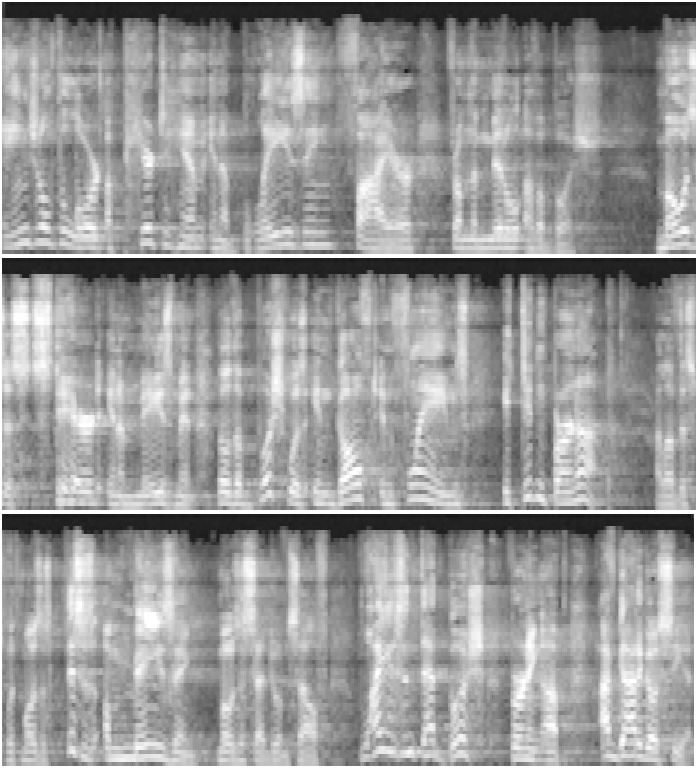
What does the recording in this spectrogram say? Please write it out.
angel of the Lord appeared to him in a blazing fire from the middle of a bush. Moses stared in amazement. Though the bush was engulfed in flames, it didn't burn up. I love this with Moses. This is amazing, Moses said to himself. Why isn't that bush burning up? I've got to go see it.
